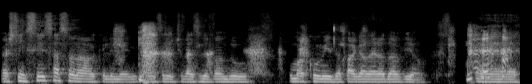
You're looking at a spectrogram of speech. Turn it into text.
Eu achei sensacional aquele meme, como se ele estivesse levando uma comida para a galera do avião. É,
